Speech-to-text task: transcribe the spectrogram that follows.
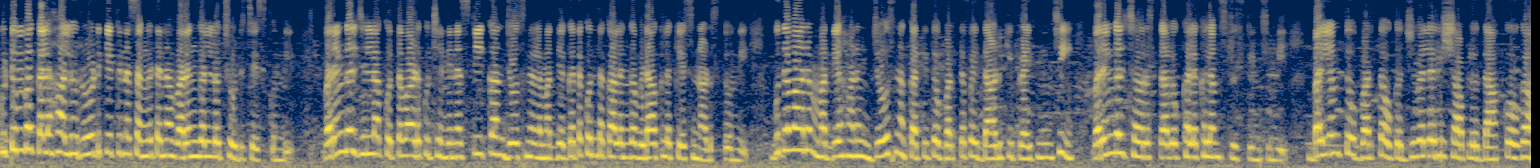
కుటుంబ కలహాలు రోడ్డుకెక్కిన సంఘటన వరంగల్లో చోటు చేసుకుంది. వరంగల్ జిల్లా కొత్తవాడకు చెందిన శ్రీకాంత్ జోస్నల మధ్య గత కొంతకాలంగా విడాకుల కేసు నడుస్తోంది. బుధవారం మధ్యాహ్నం జోస్న కత్తితో భర్తపై దాడికి ప్రయత్నించి వరంగల్ చౌరస్తాలో కలకలం సృష్టించింది. భయంతో భర్త ఒక జ్యువెలరీ షాప్లో దాక్కోగా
